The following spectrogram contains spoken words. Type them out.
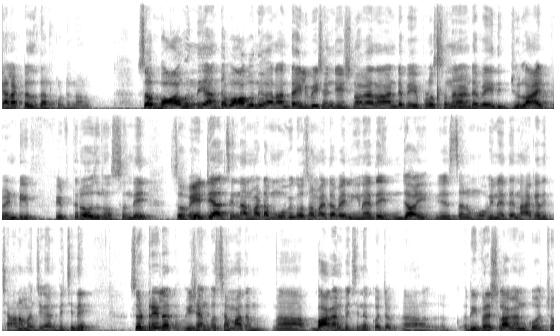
గెలాక్టస్ అనుకుంటున్నాను. సో బాగుంది అంత బాగుంది కానీ అంత ఎలివేషన్ చేసినావు కానీ అంటే ఎప్పుడు వస్తుంది అని అంటే ఇది జూలై ట్వంటీ ఫిఫ్త్ రోజున వస్తుంది. సో వెయిట్ చేయాల్సింది అనమాట మూవీ కోసం అయితే నేనైతే ఎంజాయ్ చేస్తాను. మూవీని అయితే నాకైతే చాలా మంచిగా అనిపించింది. సో ట్రైలర్ విషయానికి వస్తే మాత్రం బాగా అనిపించింది. కొంచెం రిఫ్రెష్ లాగా అనుకోవచ్చు.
